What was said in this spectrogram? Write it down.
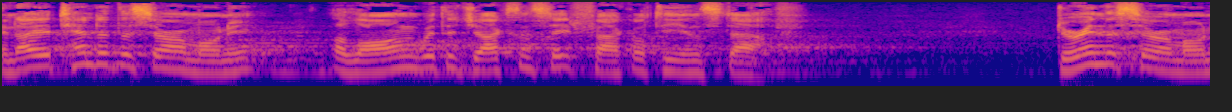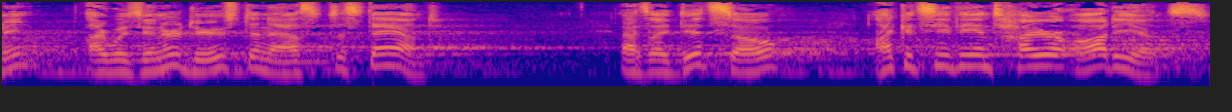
and I attended the ceremony along with the Jackson State faculty and staff. During the ceremony, I was introduced and asked to stand. As I did so, I could see the entire audience,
